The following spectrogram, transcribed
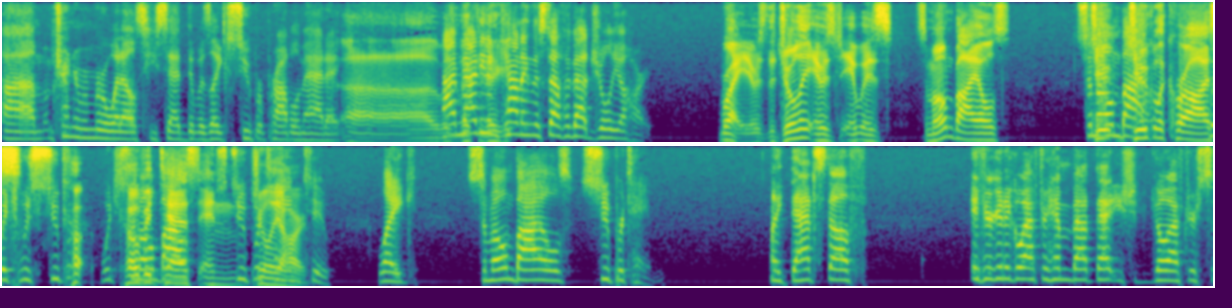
um, I'm trying to remember what else he said that was like super problematic. Uh, I'm not even counting the stuff about Julia Hart. Right. It was the Julie. It was it was Simone Biles, Simone Duke, Biles, Duke lacrosse, which was super, co- which COVID Simone Biles, test, and super Julia tame Hart. too. Like Simone Biles, super tame. Like that stuff. If you're gonna go after him about that, you should go after S-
